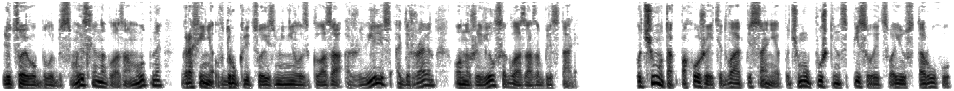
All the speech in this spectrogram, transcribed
лицо его было бессмысленно, глаза мутны, графиня, вдруг лицо изменилось, глаза оживились, а Державин, он оживился, глаза заблистали. Почему так похожи эти два описания? Почему Пушкин списывает свою старуху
